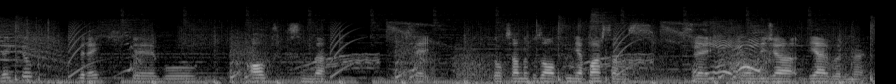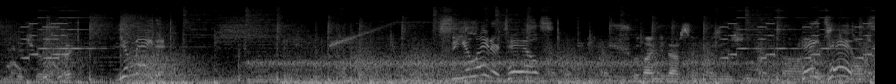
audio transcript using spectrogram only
gerek yok. Direkt e, bu alt kısımda şey 99 altın yaparsanız size yollayacağı diğer bölüme geçiyoruz direkt. You made it! See you later, Tails! Şuradan gidersek bizim için daha Hey, Tails!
